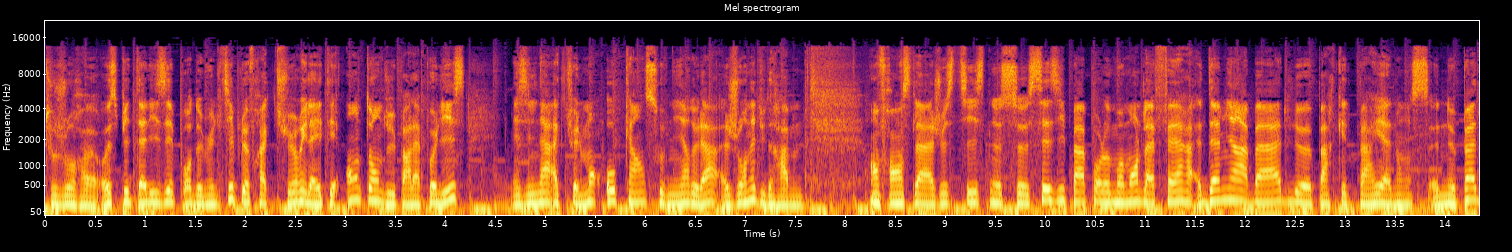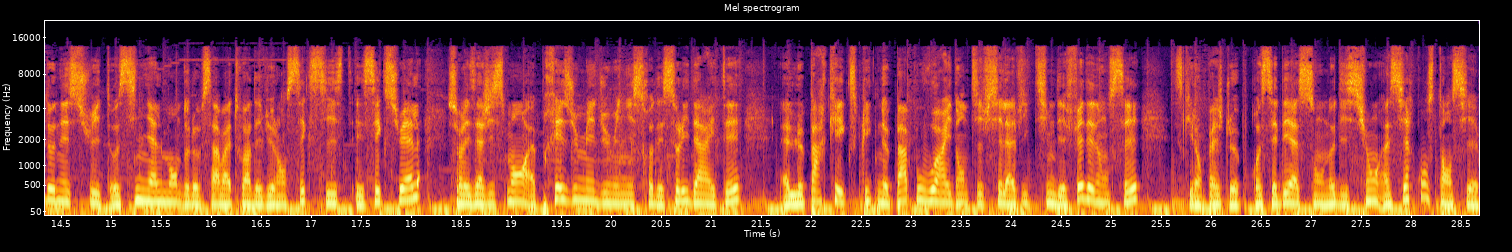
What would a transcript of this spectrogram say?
Toujours hospitalisé pour de multiples fractures, il a été entendu par la police, mais il n'a actuellement aucun souvenir de la journée du drame. En France, la justice ne se saisit pas pour le moment de l'affaire Damien Abad. Le parquet de Paris annonce ne pas donner suite au signalement de l'Observatoire des violences sexistes et sexuelles sur les agissements présumés du ministre des Solidarités. Le parquet explique ne pas pouvoir identifier la victime des faits dénoncés, ce qui l'empêche de procéder à son audition circonstanciée.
